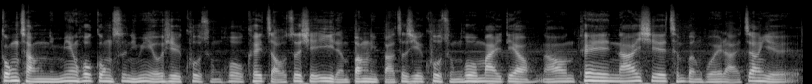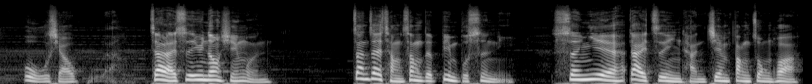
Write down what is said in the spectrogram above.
工厂里面或公司里面有一些库存货，可以找这些艺人帮你把这些库存货卖掉，然后可以拿一些成本回来，这样也不无小补了。再来是运动新闻。站在场上的并不是你。深夜，戴资颖罕见放重话。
